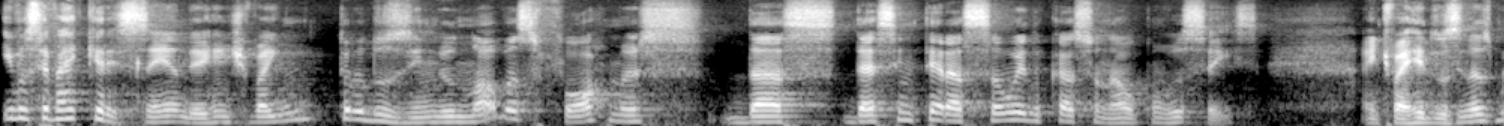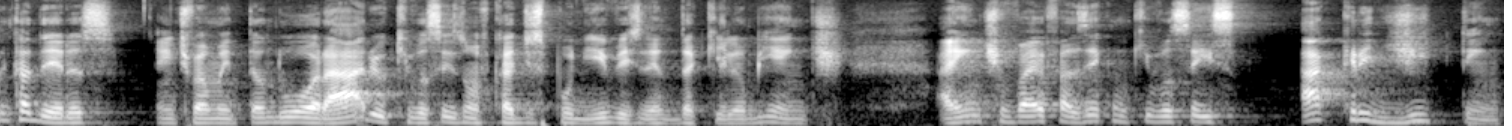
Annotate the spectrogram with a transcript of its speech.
E você vai crescendo e a gente vai introduzindo novas formas das, dessa interação educacional com vocês. A gente vai reduzindo as brincadeiras, a gente vai aumentando o horário que vocês vão ficar disponíveis dentro daquele ambiente. A gente vai fazer com que vocês acreditem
